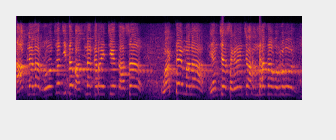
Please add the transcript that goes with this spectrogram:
आपल्याला रोजच इथं भाषणं करायची आहेत असं वाटतंय मला यांच्या सगळ्यांच्या अंदाजावरून.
